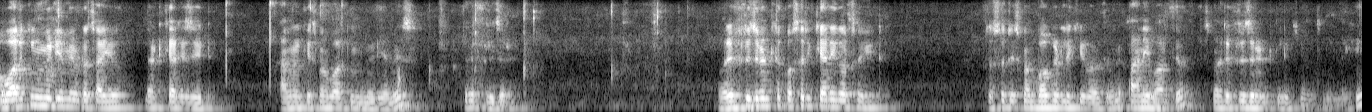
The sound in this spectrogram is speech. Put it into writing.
वर्किङ मिडियम एउटा चाहियो। द्याट क्यारिज हिट हाम्रो केसमा वर्किङ मिडियम इज रेफ्रिजरेन्ट रेफ्रिजरेन्टले कसरी क्यारी गर्छ हिट जसरी यसमा बकेटले के पानी भर्थ्यो यसमा रेफ्रिजरेन्टले के हुन्छ भनेदेखि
